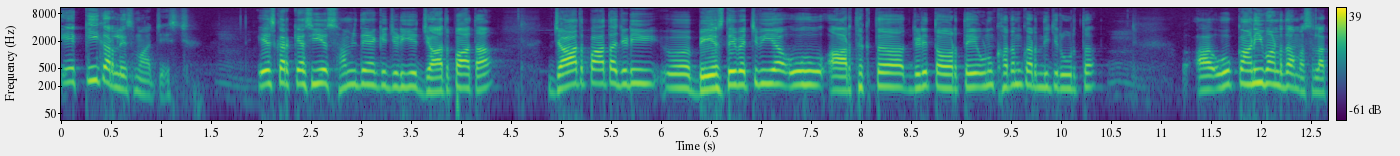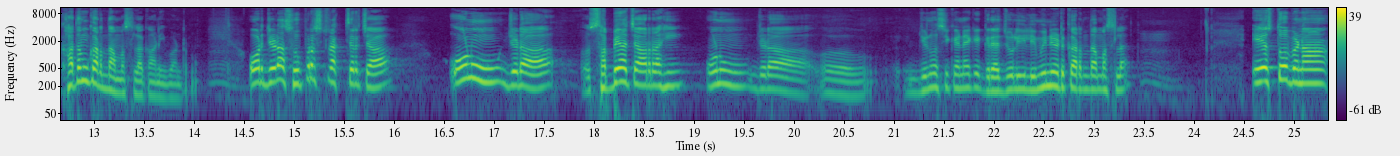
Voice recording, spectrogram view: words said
ਇਹ ਕੀ ਕਰ ਲੇ ਸਮਾਜ 'ਚ ਇਸ 'ਚ? ਇਸ ਕਰਕੇ ਅਸੀਂ ਇਹ ਸਮਝਦੇ ਹਾਂ ਕਿ ਜਿਹੜੀ ਇਹ ਜਾਤ ਪਾਤ ਆ ਜਾਤ ਪਾਤ ਆ ਜਿਹੜੀ ਬੇਸ ਦੇ ਵਿੱਚ ਵੀ ਆ, ਉਹ ਆਰਥਿਕਤਾ ਜਿਹੜੇ ਤੌਰ ਤੇ ਉਹਨੂੰ ਖਤਮ ਕਰਨ ਦੀ ਜ਼ਰੂਰਤ ਆ। ਆ, ਉਹ ਕਾਣੀ ਵੰਡ ਦਾ ਮਸਲਾ, ਖਤਮ ਕਰਨ ਦਾ ਮਸਲਾ ਕਾਣੀ ਵੰਡ ਨੂੰ। ਔਰ ਜਿਹੜਾ ਸੁਪਰ ਸਟਰਕਚਰ ਚ ਆ ਉਹਨੂੰ ਜਿਹੜਾ ਸੱਭਿਆਚਾਰ ਰਾਹੀਂ ਉਹਨੂੰ ਜਿਹੜਾ ਜਿਹਨੂੰ ਅਸੀਂ ਕਹਿੰਦੇ ਆ ਕਿ ਗ੍ਰੈਜੂਅਲੀ ਐਲੀਮੀਨੇਟ ਕਰਨ ਦਾ ਮਸਲਾ ਇਸ ਤੋਂ ਬਿਨਾ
